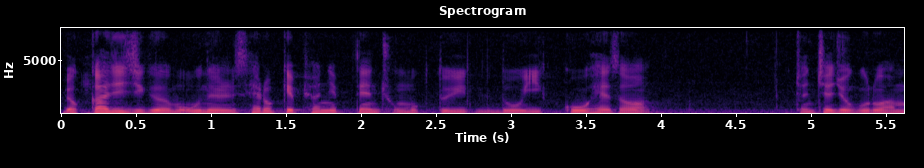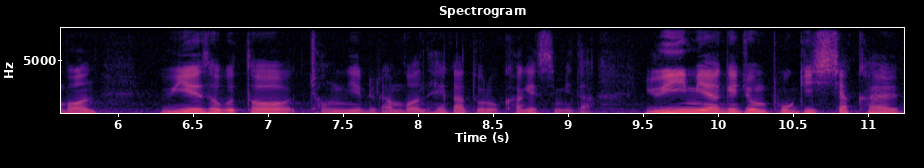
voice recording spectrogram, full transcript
몇 가지 지금 오늘 새롭게 편입된 종목도 있고 해서 전체적으로 한번 위에서부터 정리를 한번 해가도록 하겠습니다. 유의미하게 좀 보기 시작할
